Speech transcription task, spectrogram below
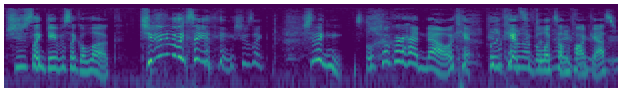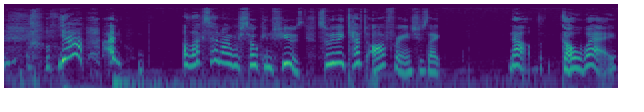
she just like gave us like a look. She didn't even like say anything. She was like, she like shook her head no. I can't. People Like, can't see the looks on the pay for your podcast. yeah, and Alexa and I were so confused. So we like kept offering. She was like, "No, go away."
